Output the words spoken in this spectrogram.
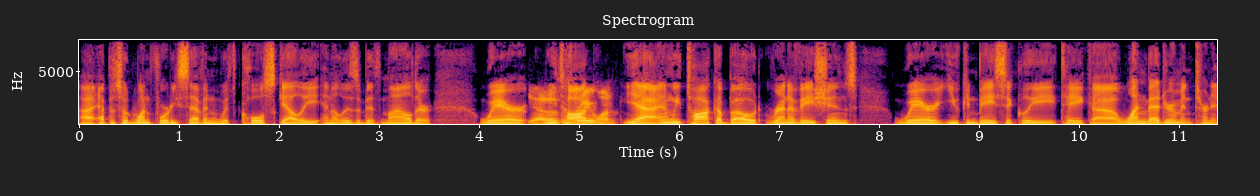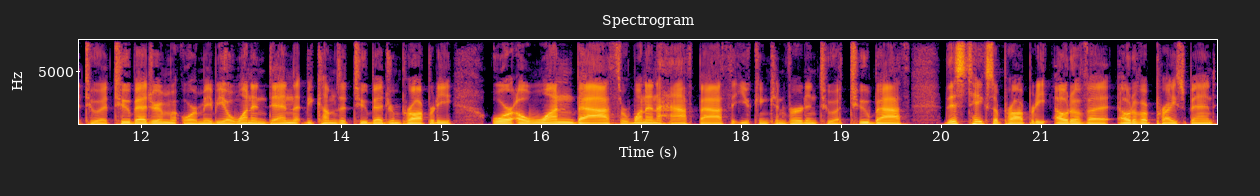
uh, episode 147 with Cole Skelly and Elizabeth Milder, where yeah, we talk. Yeah, and we talk about renovations where you can basically take a one bedroom and turn it to a two bedroom, or maybe a one and den that becomes a two bedroom property, or a one bath or one and a half bath that you can convert into a two bath. This takes a property out of a out of a price band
